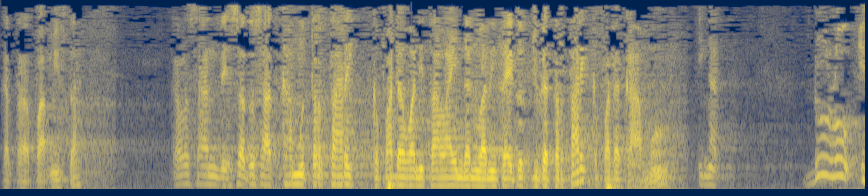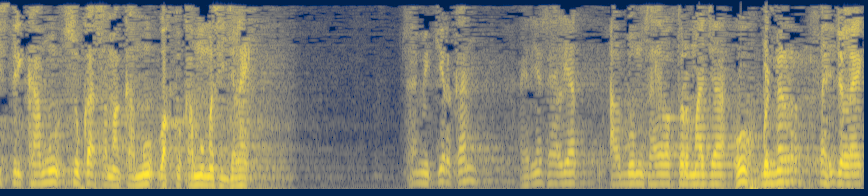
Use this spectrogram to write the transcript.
kata Pak Miftah kalau seandainya suatu saat kamu tertarik kepada wanita lain dan wanita itu juga tertarik kepada kamu, ingat, dulu istri kamu suka sama kamu waktu kamu masih jelek. Saya mikirkan, akhirnya saya lihat album saya waktu remaja, uh bener saya jelek.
